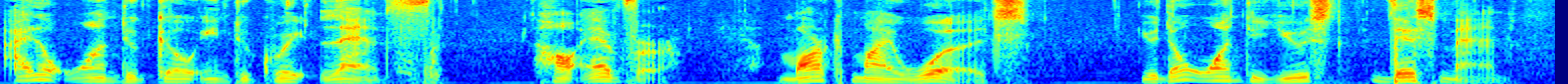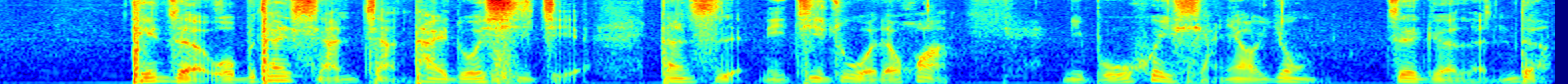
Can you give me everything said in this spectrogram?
I don't want to go into great length. However, mark my words. You don't want to use this man。听着，我不太想讲太多细节，但是你记住我的话，你不会想要用这个人的。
